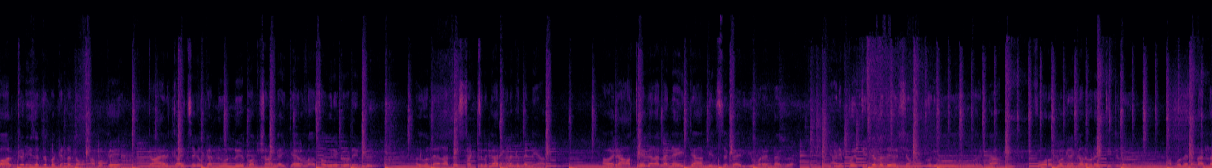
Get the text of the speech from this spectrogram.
ബാൽക്കണി സെറ്റപ്പ് ഒക്കെ ഉണ്ട് കേട്ടോ. നമുക്ക് കായൽ കാഴ്ചകൾ കണ്ടുകൊണ്ട് ഭക്ഷണം കഴിക്കാനുള്ള സൗകര്യമൊക്കെ ഇവിടെ ഉണ്ട്. അതുപോലെ തന്നെ നല്ല സ്ട്രക്ചറും കാര്യങ്ങളൊക്കെ തന്നെയാണ്. അവ രാത്രിയൊക്കെ നല്ല നൈറ്റ് ആംബിയൻസ് ഒക്കെ ആയിരിക്കും ഇവിടെ ഉണ്ടാക്കുക ഞാനിപ്പോൾ എത്തിയിട്ടുള്ള ദിവസം ഒരു എന്നാ ഫോർ ഓ ക്ലോക്കിനേക്കാണ് ഇവിടെ എത്തിയിട്ടുള്ളത്. അപ്പോൾ തന്നെ നല്ല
